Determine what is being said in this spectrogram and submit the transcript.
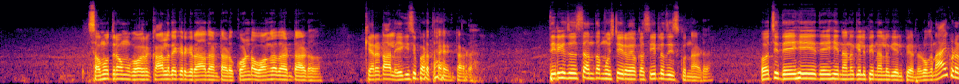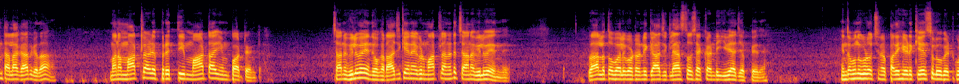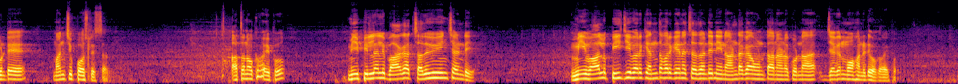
సముద్రం ఒకరి కాళ్ళ దగ్గరికి రాదంటాడు కొండ వంగదంటాడు కెరటాలు ఎగిసి పడతాయంటాడు. తిరిగి చూస్తే అంత ముష్టి ఇరవై ఒక్క సీట్లు తీసుకున్నాడు. వచ్చి దేహి దేహి నన్ను గెలిపి నన్ను గెలిపి అంటాడు. ఒక నాయకుడు అంటే అలా కాదు కదా. మనం మాట్లాడే ప్రతి మాట ఇంపార్టెంట్ చాలా విలువైంది. ఒక రాజకీయ నాయకుడు మాట్లాడంటే చాలా విలువైంది. రాళ్ళతో బలిగొట్టండి గాజు గ్లాస్తో చెక్కండి ఇవే చెప్పేది. ఇంతకుముందు కూడా వచ్చిన పదిహేడు కేసులు పెట్టుకుంటే మంచి పోస్టులు ఇస్తాడు అతను ఒకవైపు మీ పిల్లల్ని బాగా చదివించండి. మీ వాళ్ళు పీజీ వరకు ఎంతవరకైనా చదవండి నేను అండగా ఉంటాను అనుకున్న జగన్మోహన్ రెడ్డి ఒకవైపు.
